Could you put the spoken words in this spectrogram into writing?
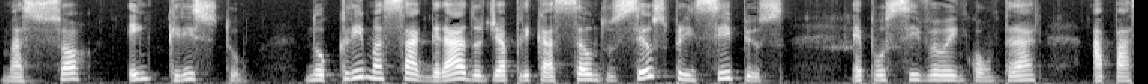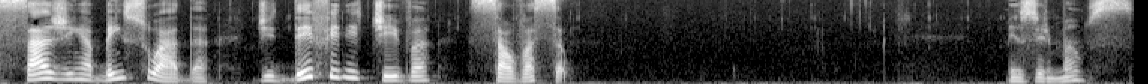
Mas só em Cristo, no clima sagrado de aplicação dos seus princípios, é possível encontrar a passagem abençoada de definitiva salvação. Meus irmãos,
